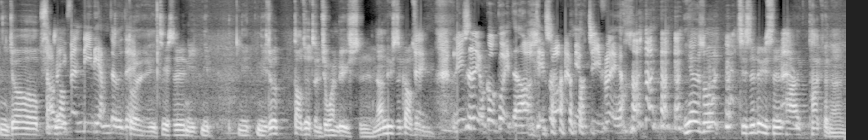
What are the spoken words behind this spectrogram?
你就少了一份力量，对不对？对，其实你你你你就到这诊去问律师，然后律师告诉你，，律师有够贵的哦，听说按秒计费啊。应该说，其实律师他他可能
